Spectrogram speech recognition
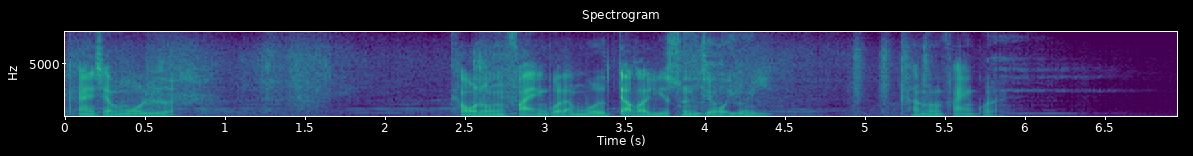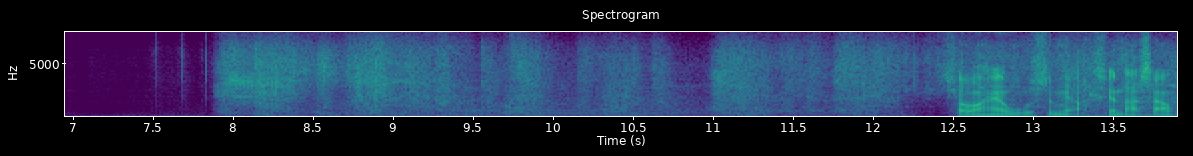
看一下末日，看我能不能反应过来。末日掉到一瞬间，我用一看能不能反应过来。小王还有五十秒，先打峡谷。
